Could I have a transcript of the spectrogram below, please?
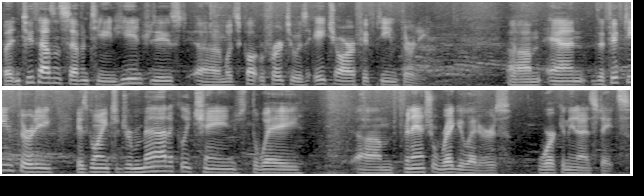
But in 2017, he introduced um, what's called referred to as HR 1530. Um, and the 1530 is going to dramatically change the way um, financial regulators work in the United States.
